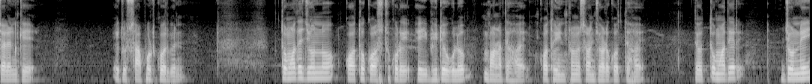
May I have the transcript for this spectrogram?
চ্যানেলকে একটু সাপোর্ট করবেন। তোমাদের জন্য কত কষ্ট করে এই ভিডিওগুলো বানাতে হয়, কত ইনফরমেশান জড়ো করতে হয়। তো তোমাদের জন্যেই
